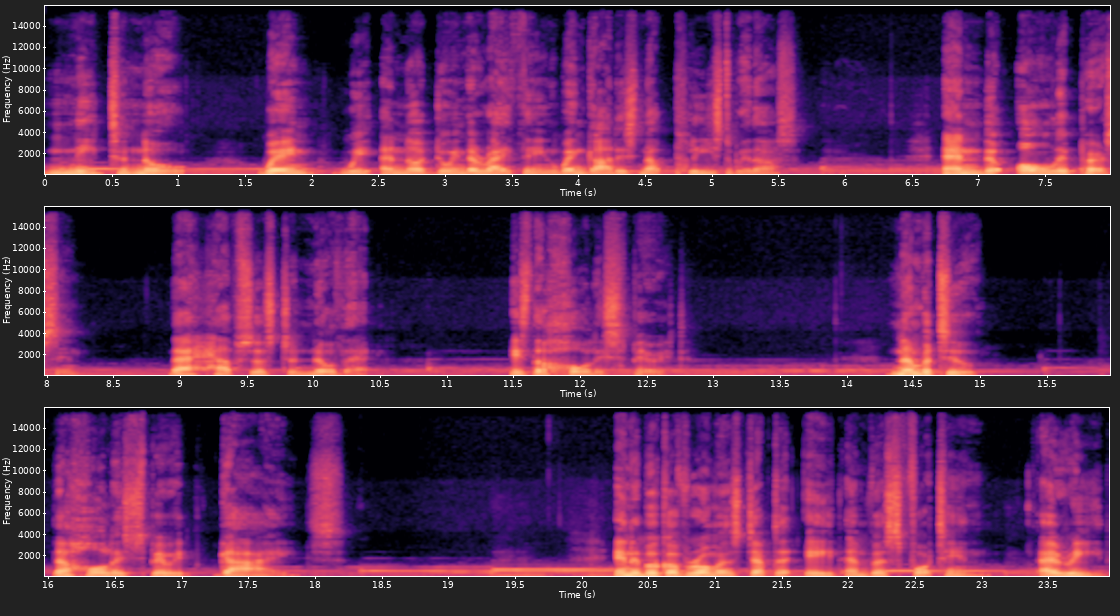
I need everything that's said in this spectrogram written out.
need to know when we are not doing the right thing, when God is not pleased with us. And the only person that helps us to know that is the Holy Spirit. Number two, the Holy Spirit guides. In the book of Romans, chapter 8 and verse 14, I read,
